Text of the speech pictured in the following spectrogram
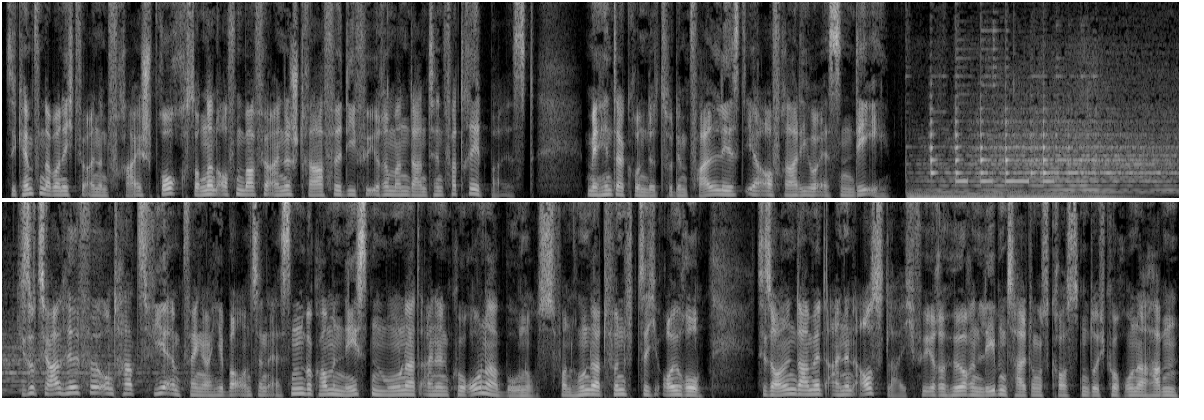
Sie kämpfen aber nicht für einen Freispruch, sondern offenbar für eine Strafe, die für ihre Mandantin vertretbar ist. Mehr Hintergründe zu dem Fall lest ihr auf radioessen.de. Die Sozialhilfe und Hartz-IV-Empfänger hier bei uns in Essen bekommen nächsten Monat einen Corona-Bonus von 150 Euro. Sie sollen damit einen Ausgleich für ihre höheren Lebenshaltungskosten durch Corona haben.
